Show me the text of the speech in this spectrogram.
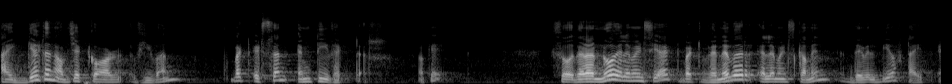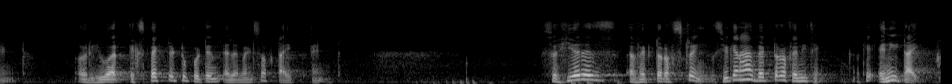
I get an object called v1 but it is an empty vector. Okay. So there are no elements yet but whenever elements come in they will be of type int or you are expected to put in elements of type int. So here is a vector of strings you can have vector of anything okay any type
